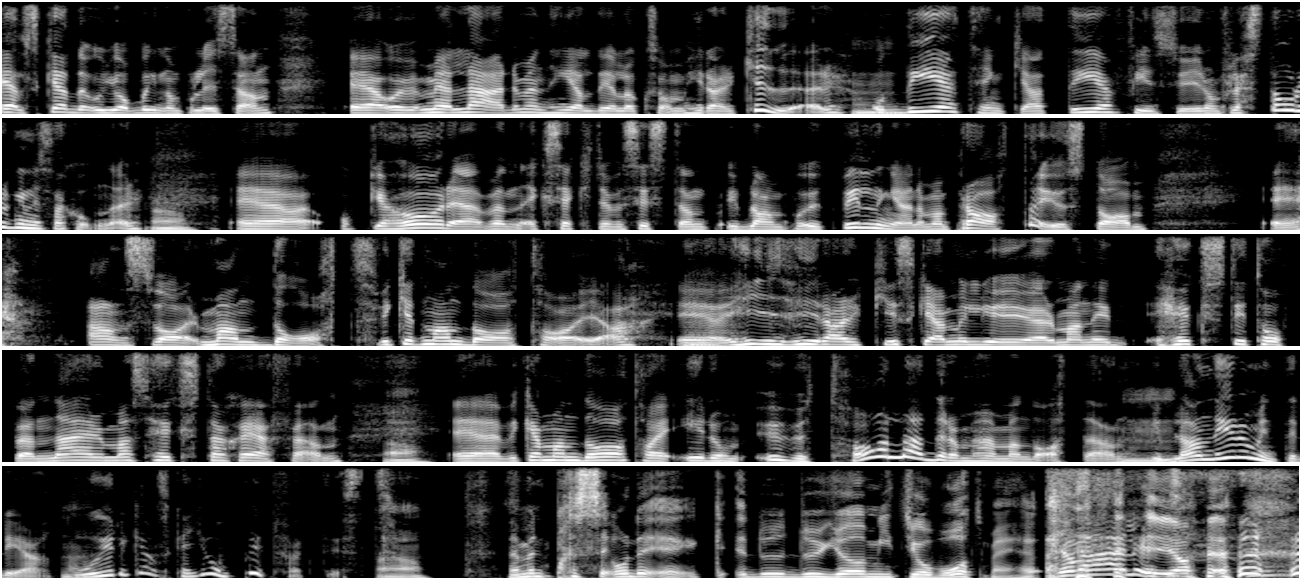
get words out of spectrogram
Mm. Älskade att jobba inom polisen. Eh, och, men jag lärde mig en hel del också om hierarkier. Och det tänker jag att det finns ju i de flesta organisationer. Ja. Eh, och jag hör även executive assistant ibland på utbildningar när man pratar just om eh, ansvar, mandat. Vilket mandat har jag? Eh, I hierarkiska miljöer, man är högst i toppen, närmast högsta chefen. Ja. Eh, vilka mandat har jag? Är de uttalade de här mandaten? Ibland är de inte det. Då är det ganska jobbigt faktiskt. Ja. Nej, men precis, och det du, du gör mitt jobb åt mig. Ja, vad härligt. ja,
